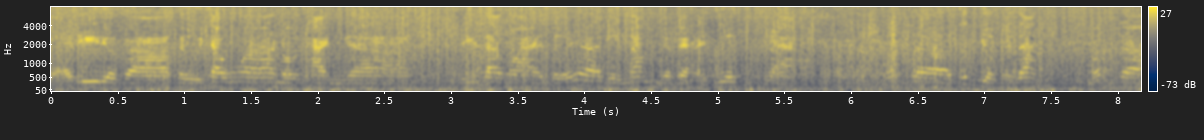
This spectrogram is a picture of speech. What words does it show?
để đi được à, từ trong à, nội thành à, đi ra ngoài tới à, đường năm để về Hải Dương là mất rất nhiều thời gian mất à,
